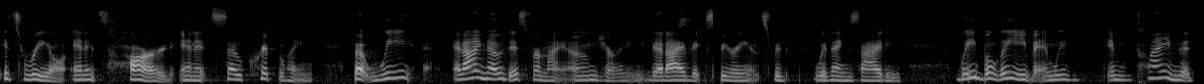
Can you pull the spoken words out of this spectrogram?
it's real and it's hard and it's so crippling. But we and I know this from my own journey that I've experienced with, with anxiety. We believe and we and claim that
